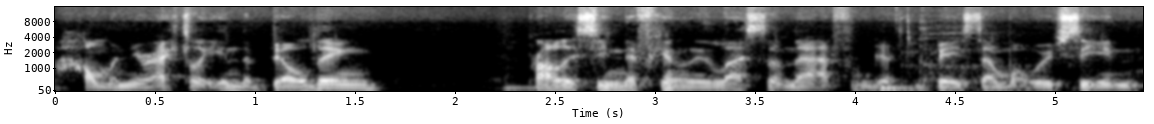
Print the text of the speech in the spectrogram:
how many are actually in the building? probably significantly less than that from based on what we've seen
